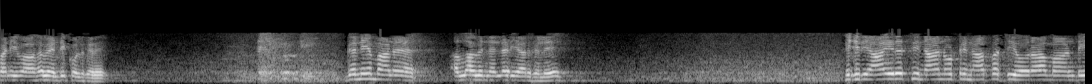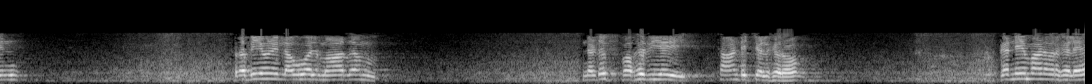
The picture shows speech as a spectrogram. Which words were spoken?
பணிவாக வேண்டிக் கொள்கிறேன். கண்ணியமான அல்லாவின் நல்லடியார்களே ஹிஜிரி ஆயிரத்தி நானூற்றி நாற்பத்தி ஓராம் ஆண்டின் ரபியூனில் அவ்வல் மாதம் நடுப்பகுதியை தாண்டி செல்கிறோம். கண்ணியமானவர்களே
